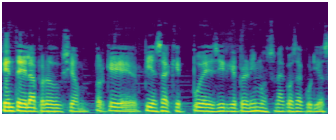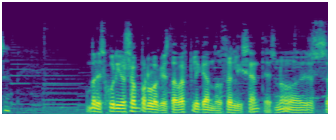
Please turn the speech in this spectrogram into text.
gente de la producción? ¿Por qué piensas que puede decir que el peronismo es una cosa curiosa? Hombre, es curioso por lo que estaba explicando Félix antes, ¿no? Es...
